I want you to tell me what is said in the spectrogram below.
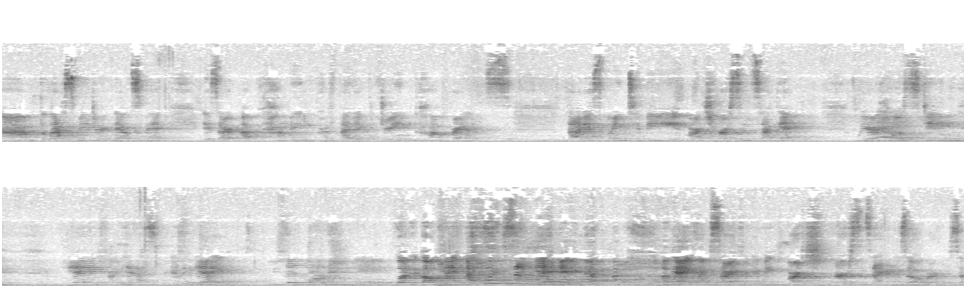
um, the last major announcement is our upcoming prophetic dream conference. That is going to be March 1st and 2nd. We are hosting, yay, for, yes, we got a yay. You said March What, oh, May, I said yay. okay, I'm sorry, forgive me. March 1st and 2nd is over, so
